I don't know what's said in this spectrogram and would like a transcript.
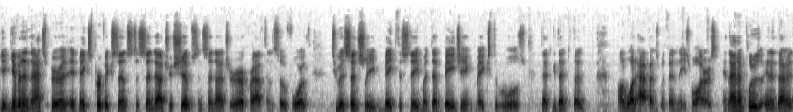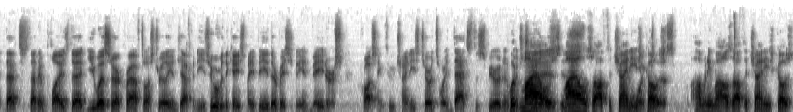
that, given in that spirit, it makes perfect sense to send out your ships and send out your aircraft and so forth to essentially make the statement that Beijing makes the rules that that, that on what happens within these waters, and that includes and that that's that implies that U.S. aircraft, Australian, Japanese, whoever the case may be, they're basically invaders crossing through Chinese territory. That's the spirit in Put which China miles is, is miles off the Chinese coast. How many miles off the Chinese coast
